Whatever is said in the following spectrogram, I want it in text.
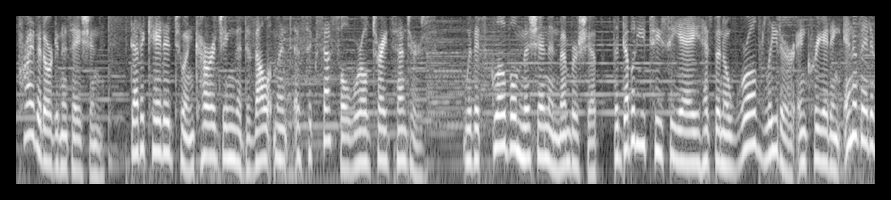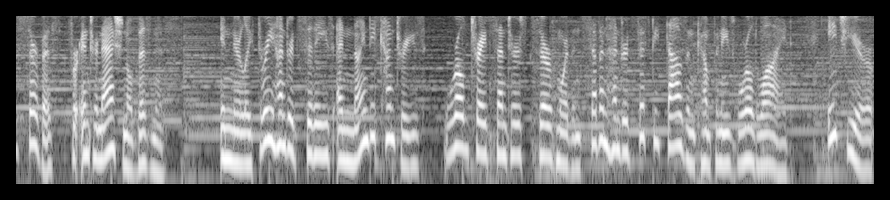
private organization dedicated to encouraging the development of successful World Trade Centers. With its global mission and membership, the WTCA has been a world leader in creating innovative service for international business. In nearly 300 cities and 90 countries, World Trade Centers serve more than 750,000 companies worldwide. Each year,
